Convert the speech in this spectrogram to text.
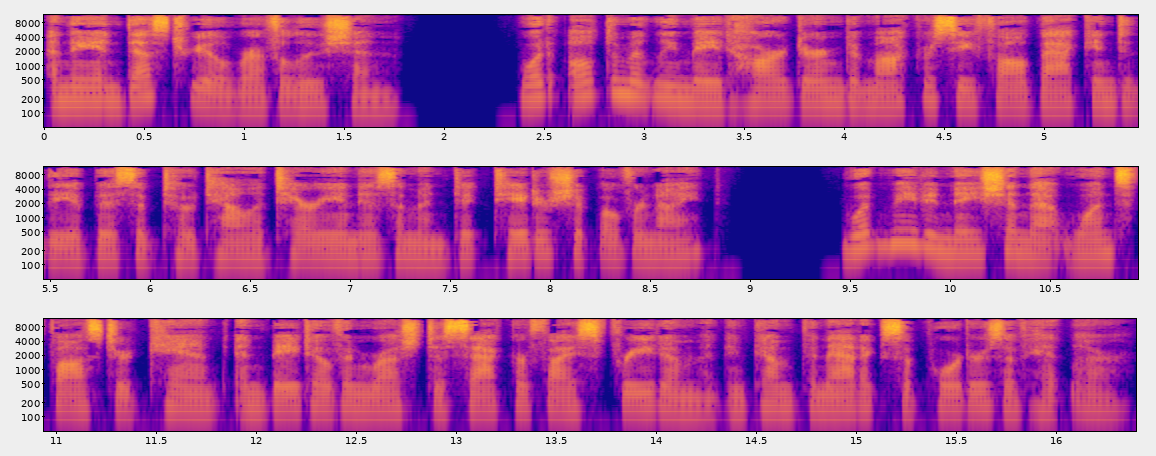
and the Industrial Revolution. What ultimately made hard earned democracy fall back into the abyss of totalitarianism and dictatorship overnight? What made a nation that once fostered Kant and Beethoven rush to sacrifice freedom and become fanatic supporters of Hitler?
